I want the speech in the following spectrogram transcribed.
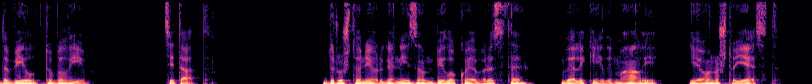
The Will to Believe. Citat. Društveni organizam bilo koje vrste, veliki ili mali, je ono što jest,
